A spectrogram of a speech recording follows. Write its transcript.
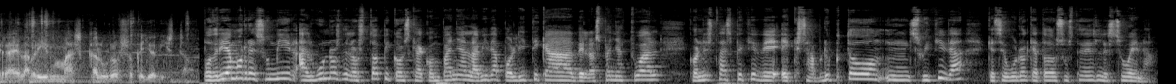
Era el abril más caluroso que yo he visto. Podríamos resumir algunos de los tópicos que acompañan la vida política de la España actual con esta especie de exabrupto mm, suicida que seguro que a todos ustedes les suena.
